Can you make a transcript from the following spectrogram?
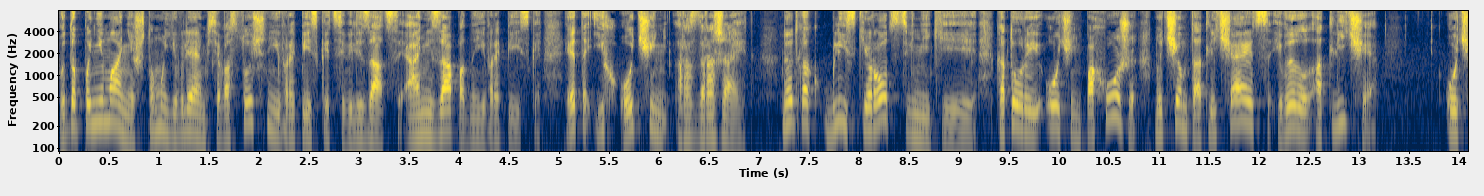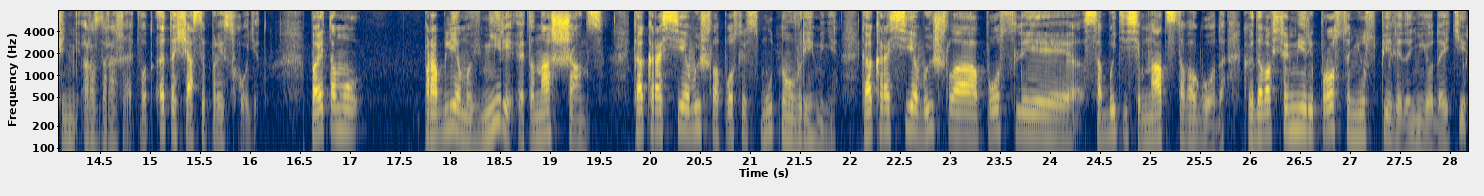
Вот это понимание, что мы являемся восточноевропейской цивилизацией, а не западноевропейской, это их очень раздражает. Но это как близкие родственники, которые очень похожи, но чем-то отличаются, и вот это отличие очень раздражает. Вот это сейчас и происходит. Поэтому проблемы в мире – это наш шанс. Как Россия вышла после смутного времени, как Россия вышла после событий 17 года, когда во всем мире просто не успели до нее дойти,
